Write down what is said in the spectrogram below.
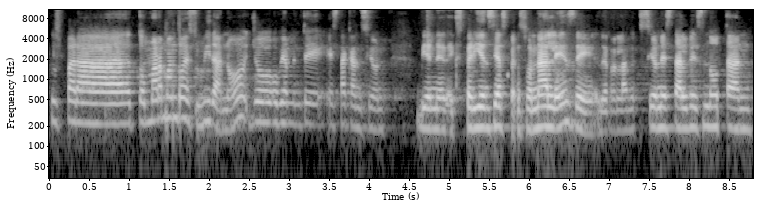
pues para tomar mando de su vida, ¿no? Yo obviamente esta canción viene de experiencias personales, de, relaciones tal vez no tan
